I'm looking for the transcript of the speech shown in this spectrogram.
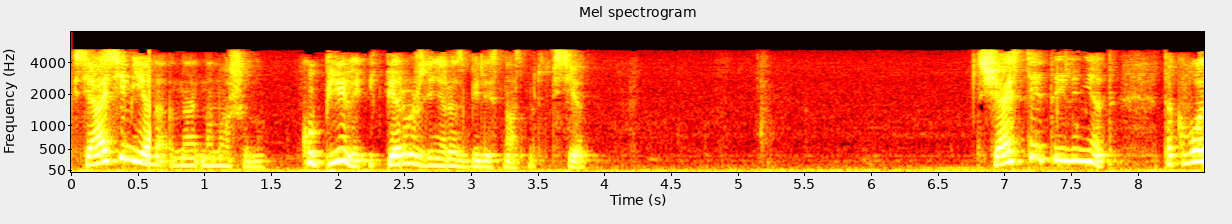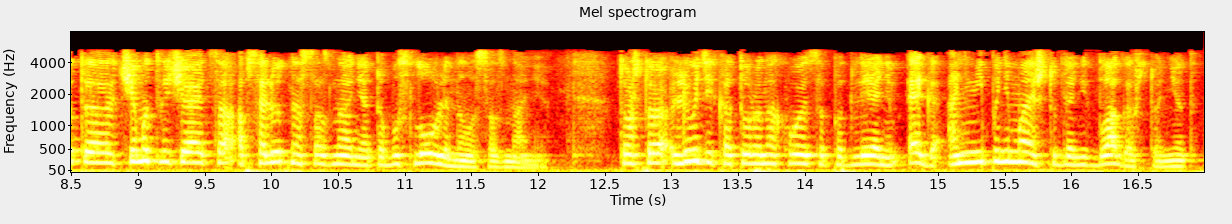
Вся семья на, на, на машину. Купили и в первый же день разбились насмерть. Все. Счастье это или нет? Так вот, э, чем отличается абсолютное сознание от обусловленного сознания? То, что люди, которые находятся под влиянием эго, они не понимают, что для них благо, а что нет –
